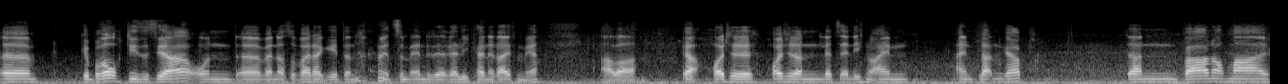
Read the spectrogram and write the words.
äh, gebraucht dieses Jahr und äh, wenn das so weitergeht, dann haben wir zum Ende der Rallye keine Reifen mehr. Aber ja, heute, heute dann letztendlich nur einen, einen Platten gehabt. Dann war noch mal,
